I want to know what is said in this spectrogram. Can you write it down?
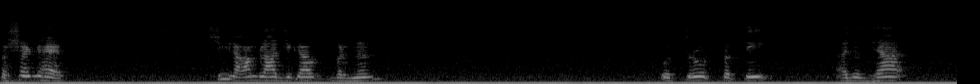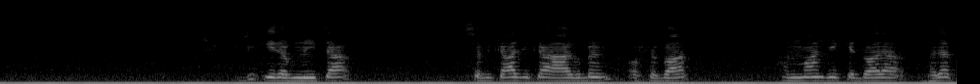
प्रसंग है, श्री राम राज्य का वर्णन। उत्तरोत्पत्ति, अयोध्या जी की रमणीयता सनका जी का आगमन और संवाद हनुमान जी के द्वारा भरत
